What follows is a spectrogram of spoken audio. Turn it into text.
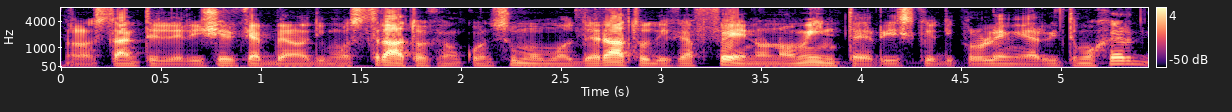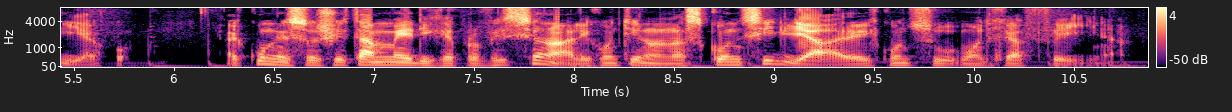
Nonostante le ricerche abbiano dimostrato che un consumo moderato di caffè non aumenta il rischio di problemi al ritmo cardiaco, alcune società mediche professionali continuano a sconsigliare il consumo di caffeina.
